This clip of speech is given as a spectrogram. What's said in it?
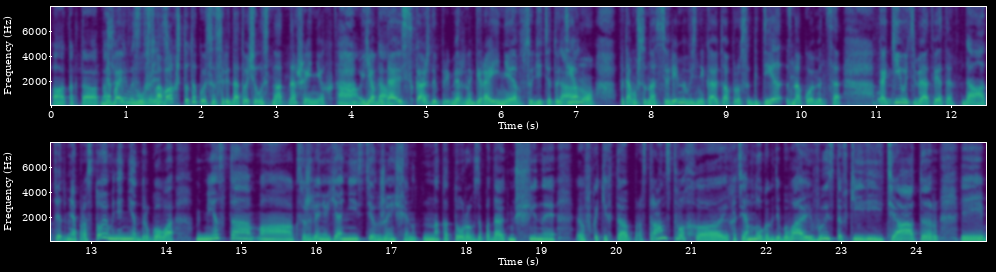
а, как-то отношения Давай в двух словах, что такое сосредоточилась на отношениях. А, я да. пытаюсь с каждой примерно героиней обсудить эту да. тему, потому что у нас все время возникают вопросы, где знакомиться, какие у тебя ответы? Да, ответ у меня простой. У меня нет другого места. А, к сожалению, я не из тех женщин, на которых западают мужчины э, в каких-то пространствах. Э, хотя я много где бываю, и выставки, и театр, и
